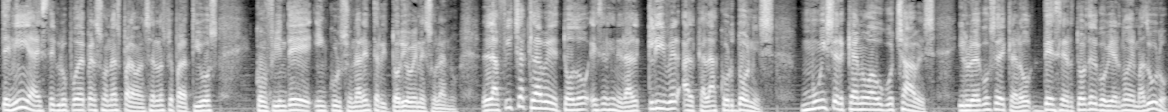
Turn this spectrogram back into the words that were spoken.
tenía este grupo de personas para avanzar en los preparativos con fin de incursionar en territorio venezolano. La ficha clave de todo es el general Cliver Alcalá Cordones, muy cercano a Hugo Chávez, y luego se declaró desertor del gobierno de Maduro.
